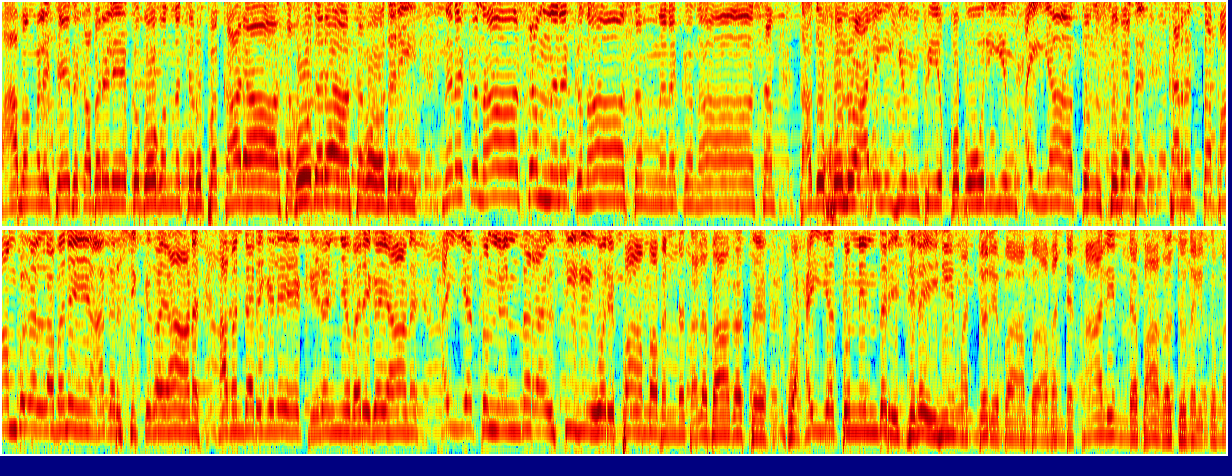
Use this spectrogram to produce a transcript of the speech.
പാപങ്ങൾ ചെയ്ത് കബറിലേക്ക് പോകുന്ന ചെറുപ്പക്കാരാ സഹോദരാ സഹോദരി നിനക്ക് നാശം നിനക്ക് നാശം നിനക്ക് നാശം. കറുത്ത പാമ്പുകൾ അവനെ ആകർഷിക്കുകയാണ് അവന്റെ അരികിലേക്ക് ഇഴഞ്ഞു വരികയാണ്. ഒരു പാമ്പ് അവന്റെ തലഭാഗത്ത്. മറ്റൊരു പാമ്പ് അവന്റെ കാലിന്റെ ഭാഗത്ത് നിൽക്കുമത്രേ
